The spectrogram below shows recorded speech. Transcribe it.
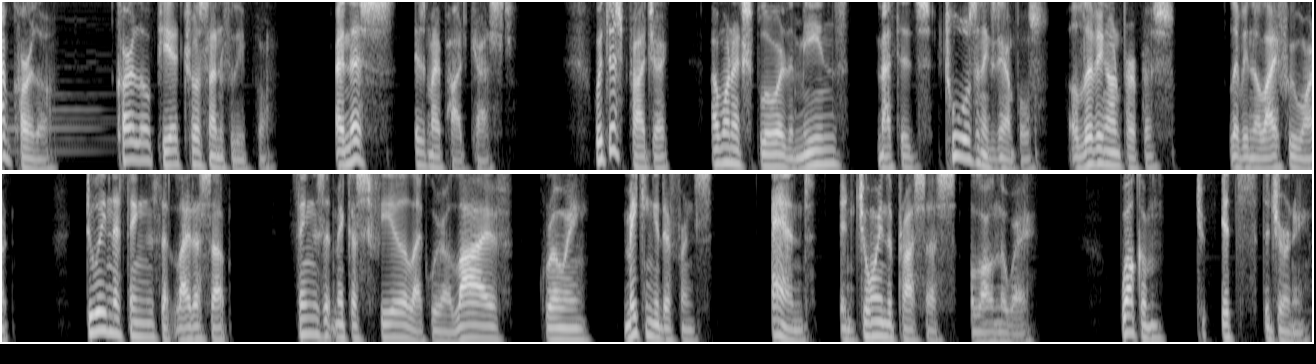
I'm Carlo, Carlo Pietro Sanfilippo, and this is my podcast. With this project, I want to explore the means, methods, tools, and examples of living on purpose, living the life we want, doing the things that light us up, things that make us feel like we're alive, growing, making a difference, and enjoying the process along the way. Welcome to It's the Journey.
